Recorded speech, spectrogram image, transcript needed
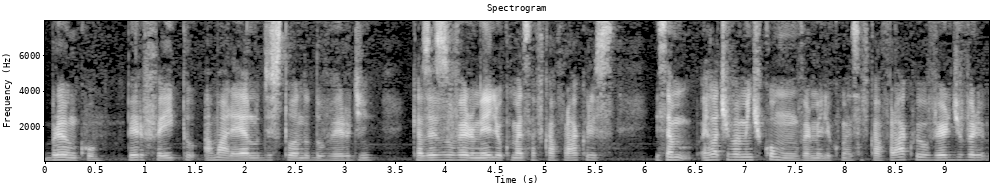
Branco perfeito amarelo destoando do verde, que às vezes o vermelho começa a ficar fraco, eles, isso é relativamente comum, o vermelho começa a ficar fraco e o verde o ver,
